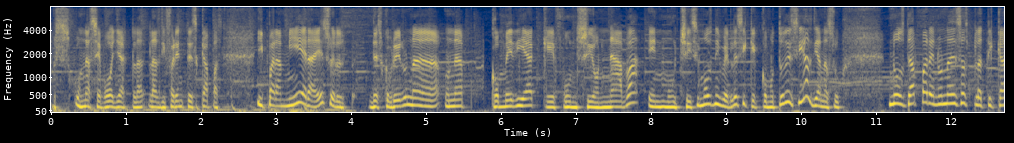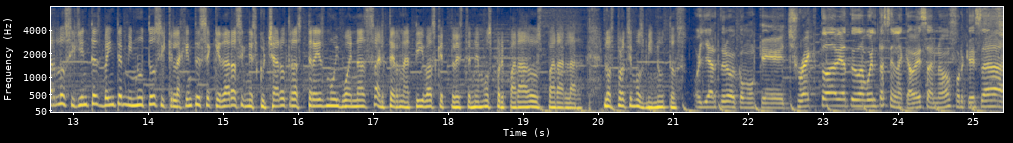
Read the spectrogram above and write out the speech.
pues, una cebolla, la, las diferentes capas. Y para mí era eso, el descubrir una... una comedia que funcionaba en muchísimos niveles y que como tú decías Diana Su nos da para en una de esas platicar los siguientes 20 minutos y que la gente se quedara sin escuchar otras tres muy buenas alternativas que les tenemos preparados para la, los próximos minutos. Oye Arturo, como que Shrek todavía te da vueltas en la cabeza, ¿no? Porque esa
